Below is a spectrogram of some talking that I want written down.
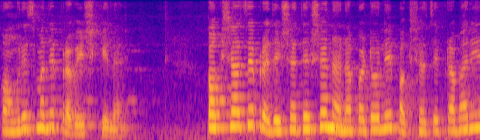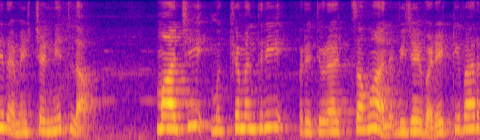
काँग्रेसमध्ये प्रवेश केलाय. पक्षाचे प्रदेशाध्यक्ष नाना पटोले पक्षाचे प्रभारी रमेश चन्नितला माजी मुख्यमंत्री पृथ्वीराज चव्हाण विजय वडेट्टीवार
